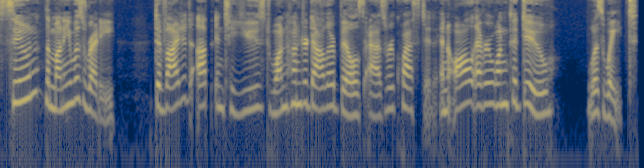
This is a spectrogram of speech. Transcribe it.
Soon the money was ready, divided up into used $100 bills as requested, and all everyone could do was wait.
